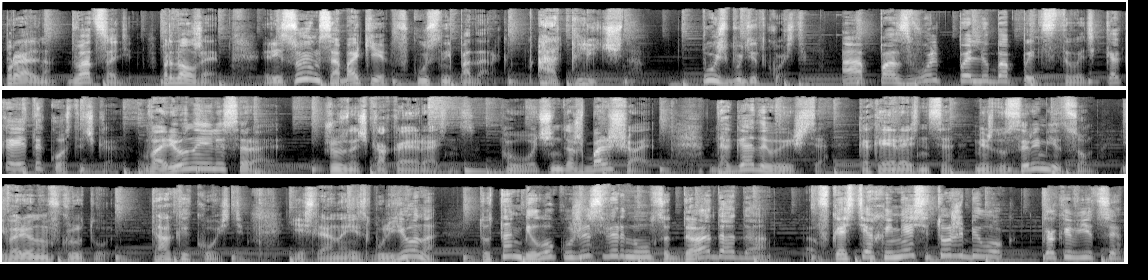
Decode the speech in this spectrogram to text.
Правильно, 21. Продолжаем. Рисуем собаке вкусный подарок. Отлично. Пусть будет кость. А позволь полюбопытствовать, какая это косточка? Вареная или сырая? Что значит, какая разница? Очень даже большая. Догадываешься, какая разница между сырым яйцом и вареным вкрутую? Так и кость. Если она из бульона, то там белок уже свернулся. Да-да-да. В костях и мясе тоже белок, как и в яйце.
